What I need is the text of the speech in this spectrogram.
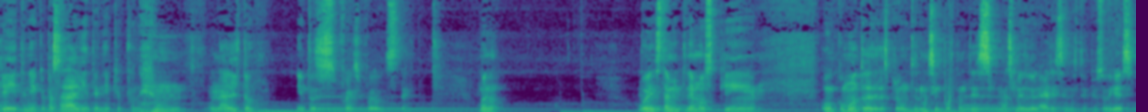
que tenía que pasar a alguien, tenía que poner un, un alto y entonces fue, fue usted. Bueno, pues también tenemos que, como otra de las preguntas más importantes, más medulares en este episodio es,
